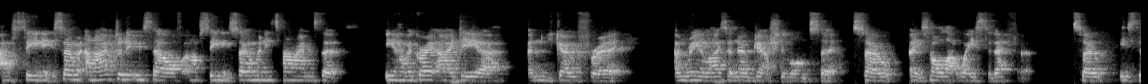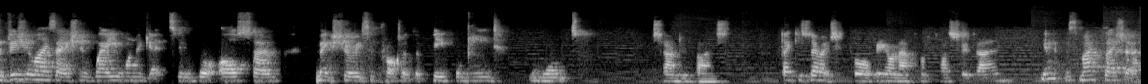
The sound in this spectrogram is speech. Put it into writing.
I've seen it so, and I've done it myself, and I've seen it so many times that you have a great idea and you go for it and realize that nobody actually wants it. So it's all that wasted effort. So it's the visualization of where you want to get to, but also make sure it's a product that people need and want. Sound advice. Thank you so much for being on our podcast Diane. Yeah, it was my pleasure.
